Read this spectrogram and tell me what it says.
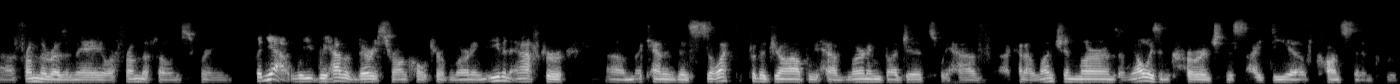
uh, from the resume or from the phone screen. But yeah, we, we have a very strong culture of learning. Even after um, a candidate is selected for the job, we have learning budgets, we have uh, kind of lunch and learns, and we always encourage this idea of constant improvement.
